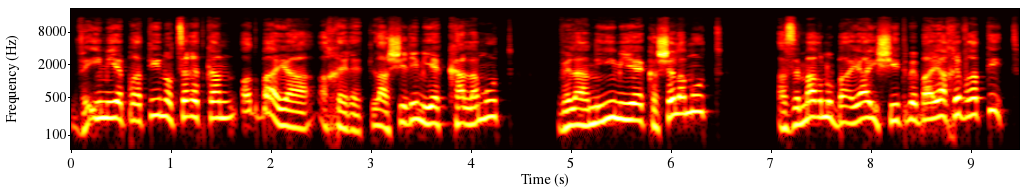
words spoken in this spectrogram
ואם יהיה פרטי, נוצרת כאן עוד בעיה אחרת. לעשירים יהיה קל למות, ולעניים יהיה קשה למות, אז המרנו בעיה אישית בבעיה חברתית.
